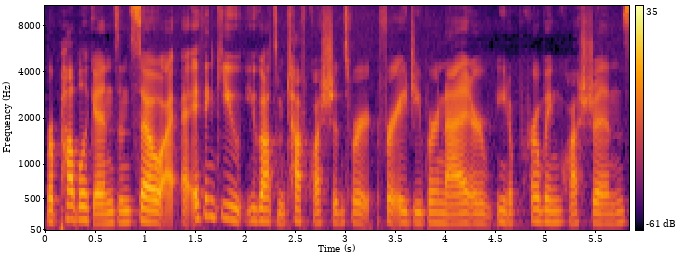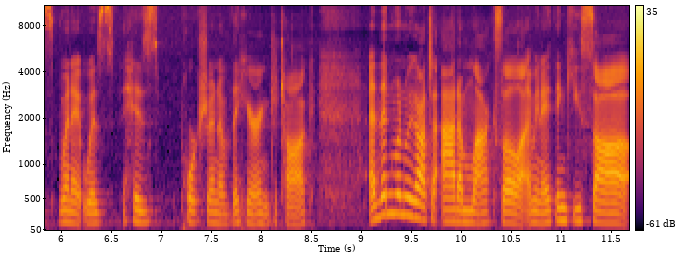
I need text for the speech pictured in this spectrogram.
Republicans. And so, I, I think you you got some tough questions for for A.G. Burnett or you know probing questions when it was his portion of the hearing to talk. And then when we got to Adam Laxalt, I mean, I think you saw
